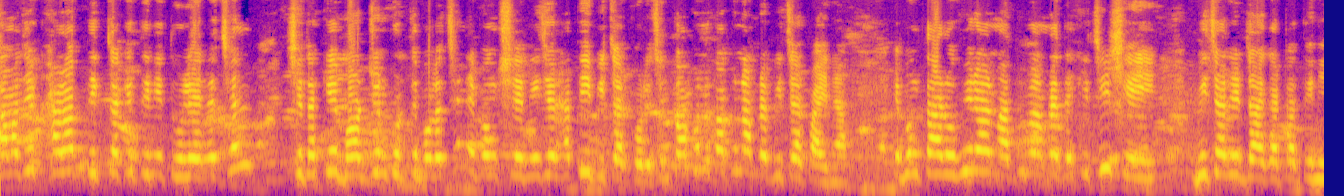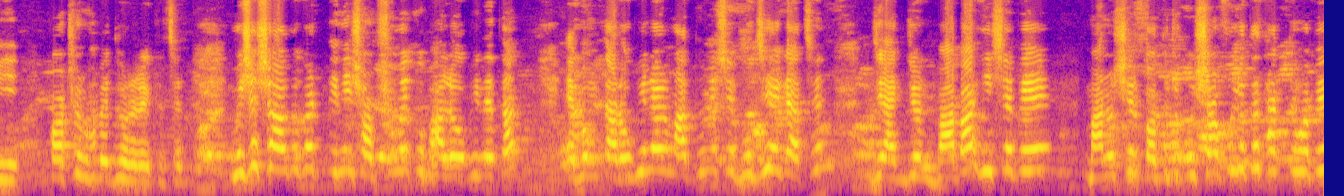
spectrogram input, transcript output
সমাজের খারাপ দিকটাকে তিনি তুলে এনেছেন, সেটাকে বর্জন করতে বলেছেন এবং সে নিজের হাতেই বিচার করেছেন। কখনো কখনো আমরা বিচার পাই না এবং তার অভিনয়ের মাধ্যমে আমরা দেখেছি সেই বিচারের জায়গাটা তিনি কঠোরভাবে ধরে রেখেছেন। মিশা সওদাগর তিনি সবসময় খুব ভালো অভিনেতা এবং তার অভিনয়ের মাধ্যমে সে বুঝিয়ে গেছেন যে একজন বাবা হিসেবে মানুষের কতটুকু সফলতা থাকতে হবে,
